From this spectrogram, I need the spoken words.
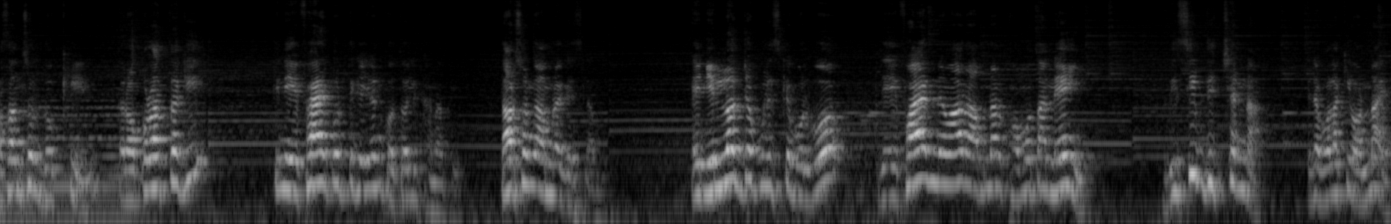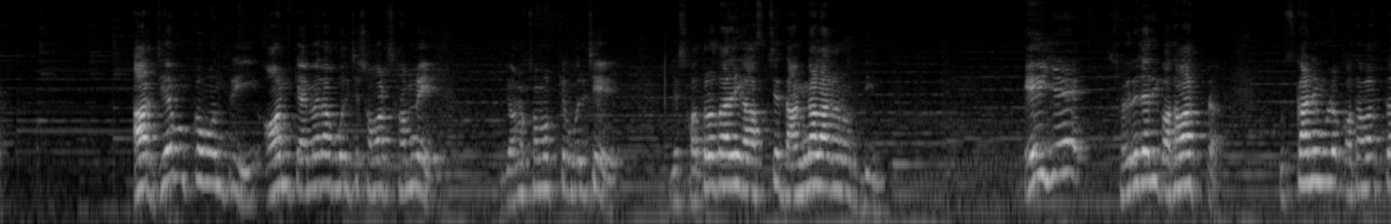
আসানসোল দক্ষিণ, তার অপরাধটা কি? তিনি এফআইআর করতে গেছিলেন কোতোয়ালি থানাতে। তার সঙ্গে আমরা গেছিলাম। এই নির্লজ্জ পুলিশকে বলব যে এফআইআর নেওয়ার আপনার ক্ষমতা নেই রিসিভ দিচ্ছেন না, এটা বলা কি অন্যায়? আর যে মুখ্যমন্ত্রী অন ক্যামেরা বলছে সবার সামনে, জনসমক্ষে বলছে যে সতেরো তারিখ আসছে দাঙ্গা লাগানোর দিন। এই যে স্বৈরাচারী কথাবার্তা, উস্কানিমূলক কথাবার্তা,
